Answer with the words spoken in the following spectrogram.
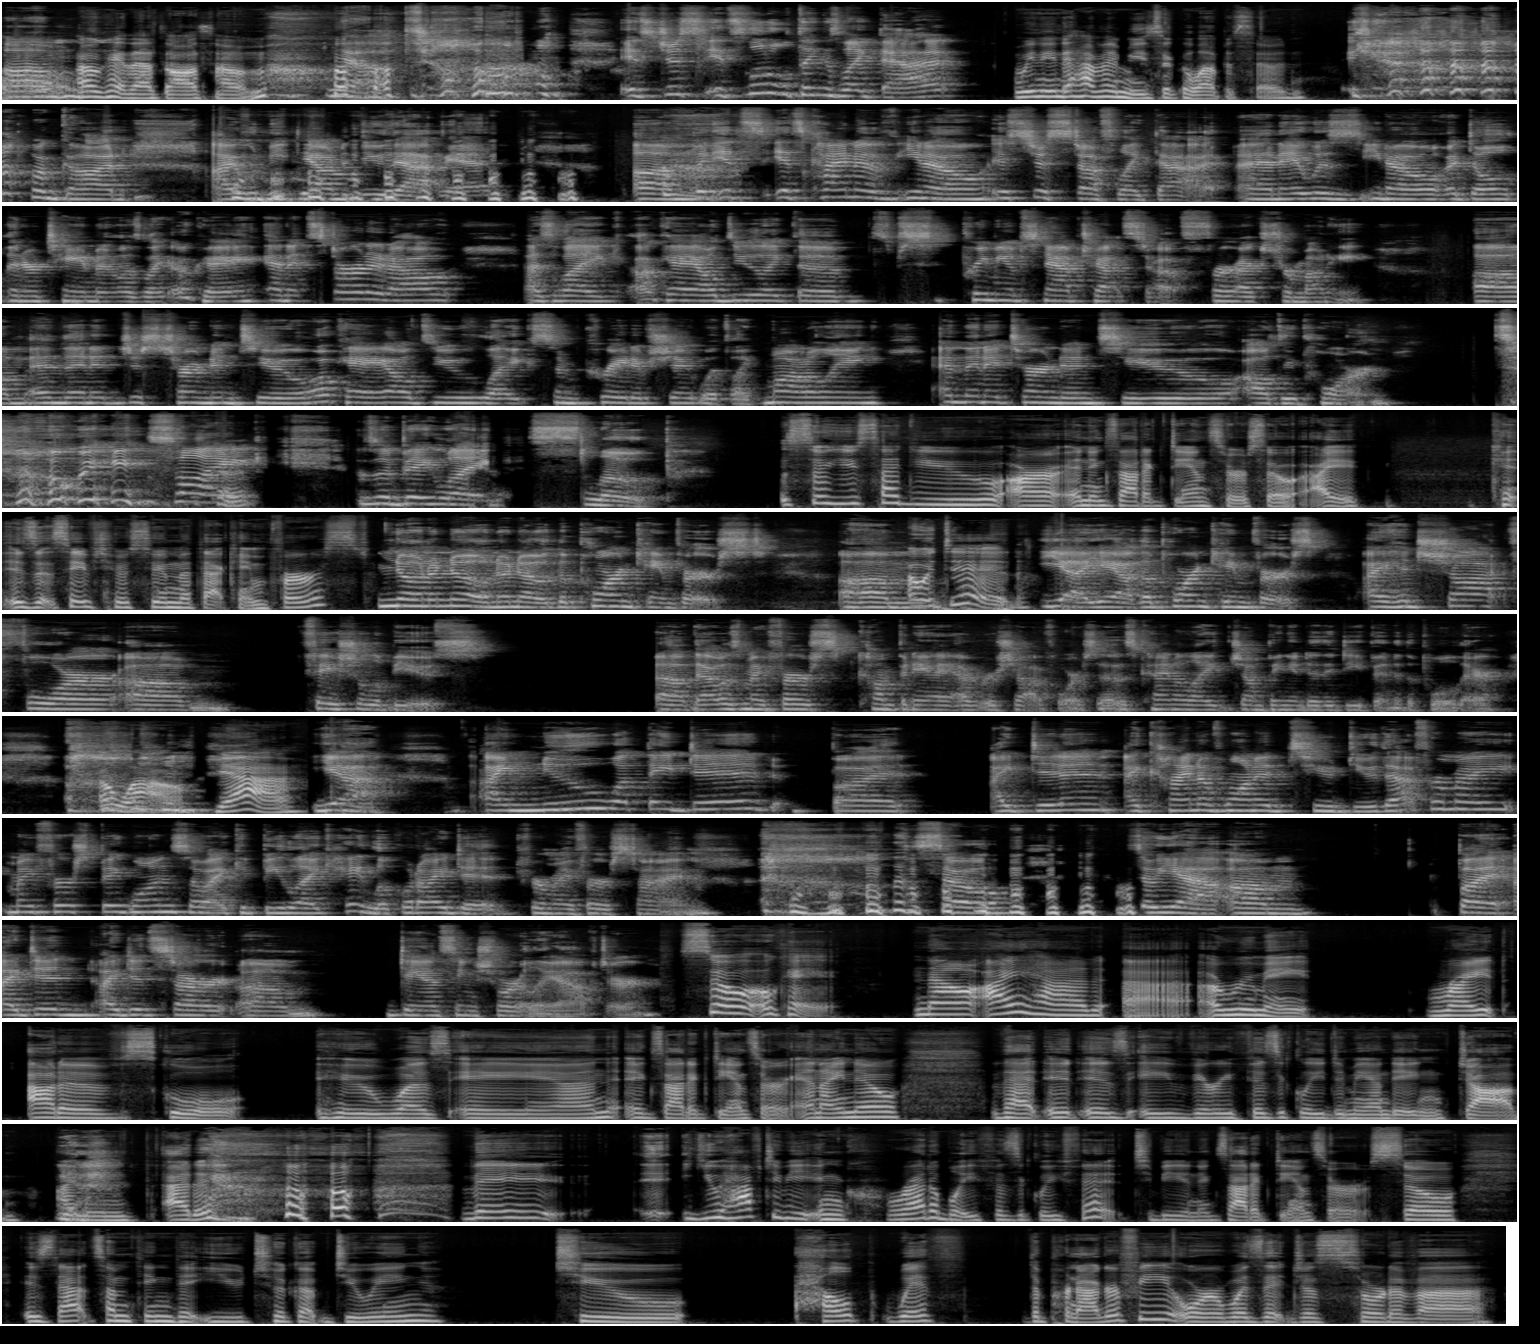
Um, Okay, that's awesome. Yeah. it's just it's little things like that. we need to have a musical episode. oh God, I would be down to do that, man. Um, but it's it's kind of you know it's just stuff like that, and it was you know adult entertainment was like okay, and it started out as like okay I'll do like the premium Snapchat stuff for extra money, um, and then it just turned into okay I'll do like some creative shit with like modeling, and then it turned into I'll do porn. So it's like Okay. it was a big like slope. So you said you are an exotic dancer. So I is it safe to assume that that came first? No, no, no, no, no. The porn came first. Um, Oh, it did. yeah, yeah. The porn came first. I had shot for um, facial abuse. Uh, that was my first company I ever shot for. So it was kind of like jumping into the deep end of the pool there. Oh, wow. Yeah. yeah. I knew what they did, but I didn't. I kind of wanted to do that for my my first big one, so I could be like, "Hey, look what I did for my first time." so, so yeah. Um, but I did. I did start um, dancing shortly after. So okay, now I had uh, a roommate right out of school who was a, an exotic dancer and i know that it is a very physically demanding job yeah. i mean at, they you have to be incredibly physically fit to be an exotic dancer so is that something that you took up doing to help with the pornography or was it just sort of a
